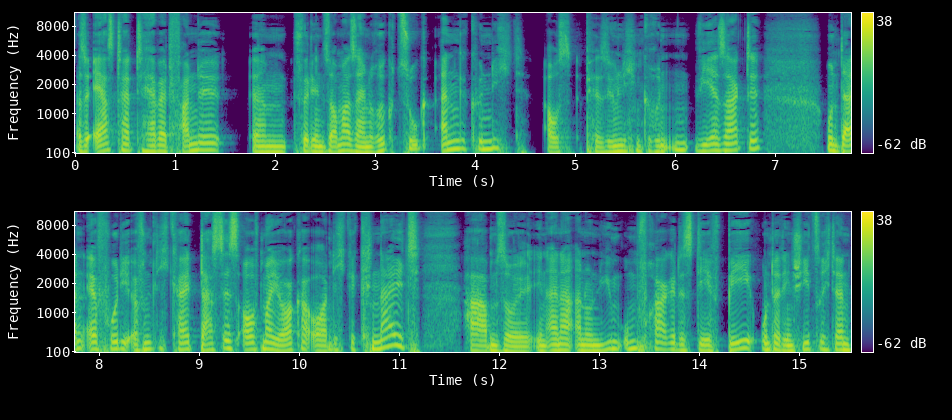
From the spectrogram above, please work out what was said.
Also erst hat Herbert Fandl ähm, für den Sommer seinen Rückzug angekündigt, aus persönlichen Gründen, wie er sagte. Und dann erfuhr die Öffentlichkeit, dass es auf Mallorca ordentlich geknallt haben soll. In einer anonymen Umfrage des DFB unter den Schiedsrichtern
